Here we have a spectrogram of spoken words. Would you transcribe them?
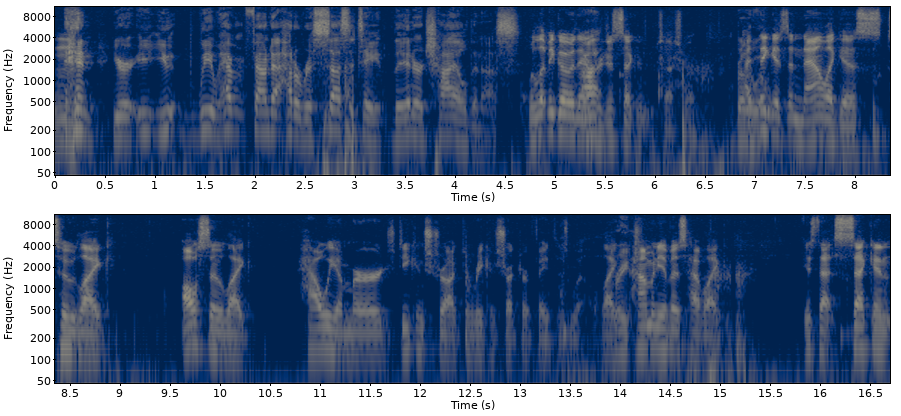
Mm. and you're you, you. We haven't found out how to resuscitate the inner child in us. Well, let me go there I- for just a second, Joshua. Brother I Will. think it's analogous to like, also like, how we emerge, deconstruct, and reconstruct our faith as well. Like, Preach. how many of us have like, is that second,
